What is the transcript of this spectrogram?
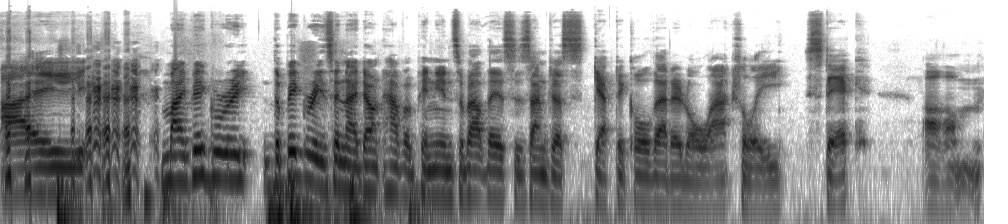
I my big re- the big reason I don't have opinions about this is I'm just skeptical that it'll actually stick. Um.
